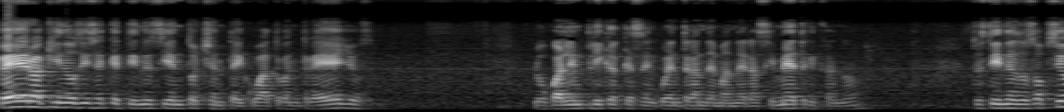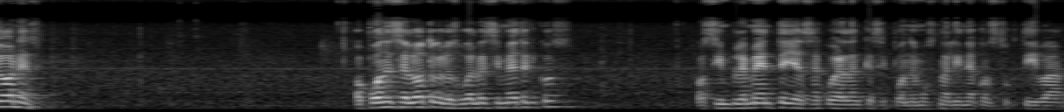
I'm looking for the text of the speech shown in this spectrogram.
Pero aquí nos dice que tiene 184 entre ellos, lo cual implica que se encuentran de manera simétrica, ¿no? Entonces tienes dos opciones. O pones el otro y los vuelves simétricos, o simplemente ya se acuerdan que si ponemos una línea constructiva,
